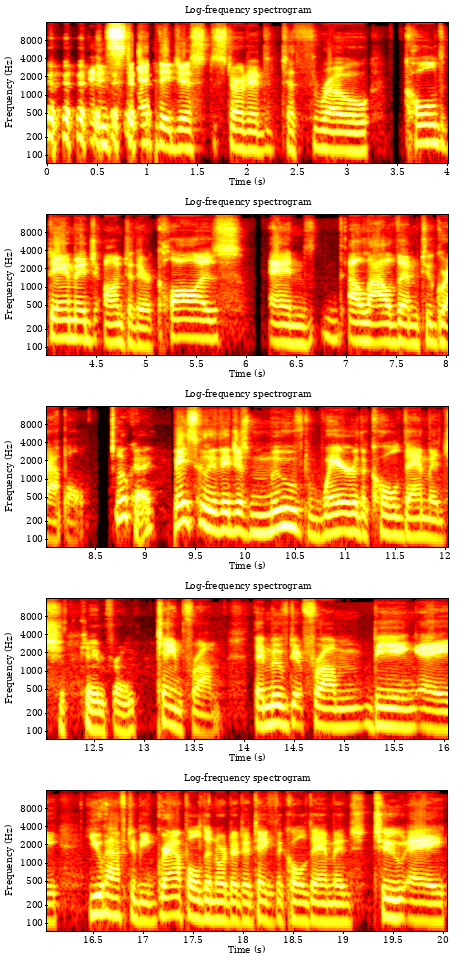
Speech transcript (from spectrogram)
Instead, they just started to throw cold damage onto their claws and allow them to grapple. Okay. Basically, they just moved where the cold damage came from. Came from. They moved it from being a you have to be grappled in order to take the cold damage to a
